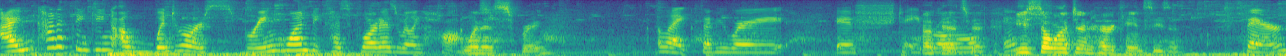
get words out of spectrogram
I'm kind of thinking a winter or spring one because Florida is really hot. when is spring? Like February ish to April. Okay, that's good. You still don't want it during hurricane season. Fair.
